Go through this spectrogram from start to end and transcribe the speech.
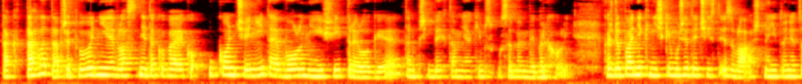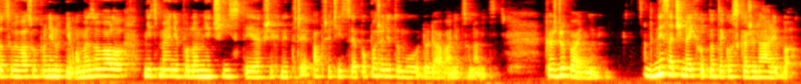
tak tahle ta předpovodní je vlastně takové jako ukončení té volnější trilogie. Ten příběh tam nějakým způsobem vyvrcholí. Každopádně knížky můžete číst i zvlášť. Není to něco, co by vás úplně nutně omezovalo, nicméně podle mě číst je všechny tři a přečíst se je po pořadě tomu dodává něco navíc. Každopádně, dny začínají chutnat jako skažená ryba.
